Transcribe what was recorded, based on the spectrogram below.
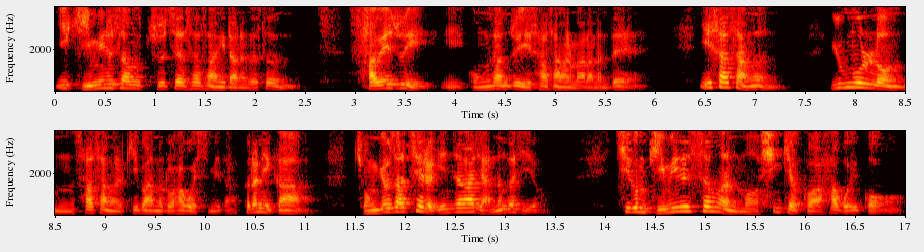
이 김일성 주체 사상이라는 것은 사회주의, 이 공산주의 사상을 말하는데 이 사상은 유물론 사상을 기반으로 하고 있습니다. 그러니까 종교 자체를 인정하지 않는 거지요. 지금 김일성은 뭐 신격화하고 있고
